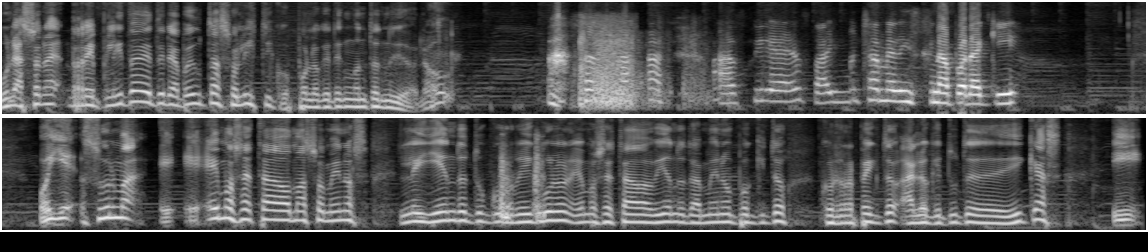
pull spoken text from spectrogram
una zona repleta de terapeutas holísticos, por lo que tengo entendido, ¿no? Así es, hay mucha medicina por aquí. Oye, Zulma, eh, eh, hemos estado más o menos leyendo tu currículum, hemos estado viendo también un poquito con respecto a lo que tú te dedicas y,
